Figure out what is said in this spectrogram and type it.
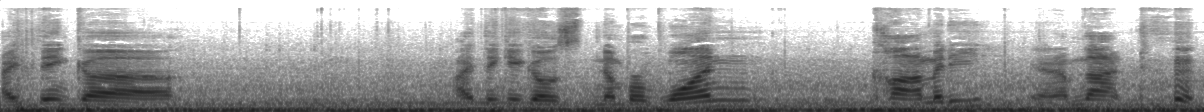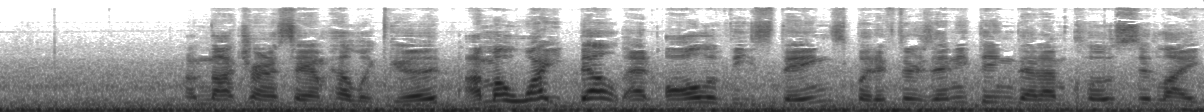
I think uh I think it goes number 1 comedy and I'm not I'm not trying to say I'm hella good. I'm a white belt at all of these things, but if there's anything that I'm close to like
